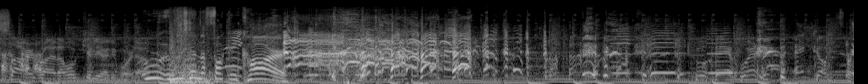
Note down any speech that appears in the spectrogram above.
Sorry, Brian. I won't kill you anymore now. Who, who's in the fucking car? Ah! Where, where did that come from?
